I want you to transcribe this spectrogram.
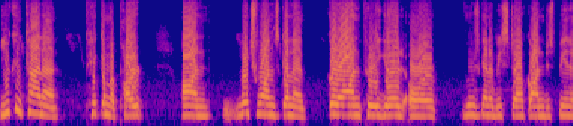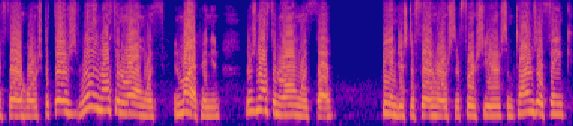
you can kind of pick them apart on which one's gonna go on pretty good or who's going to be stuck on just being a fair horse. But there's really nothing wrong with, in my opinion, there's nothing wrong with uh, being just a fair horse their first year. Sometimes I think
